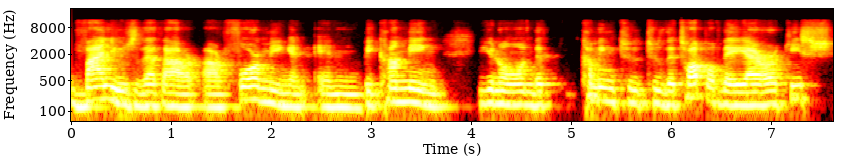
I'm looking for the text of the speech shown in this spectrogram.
values that are, are forming and, and becoming, you know, on the coming to, to the top of the hierarchies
